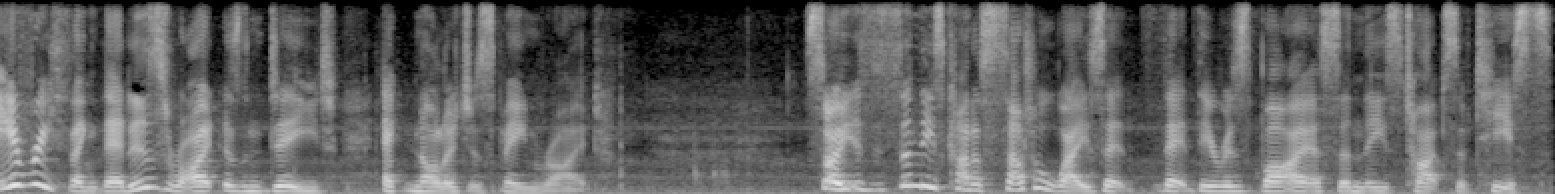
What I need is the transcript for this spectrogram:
everything that is right is indeed acknowledged as being right. So it's in these kind of subtle ways that, that there is bias in these types of tests.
